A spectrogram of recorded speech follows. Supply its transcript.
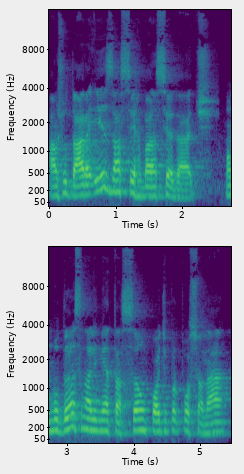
ajudar a exacerbar a ansiedade. Uma mudança na alimentação pode proporcionar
